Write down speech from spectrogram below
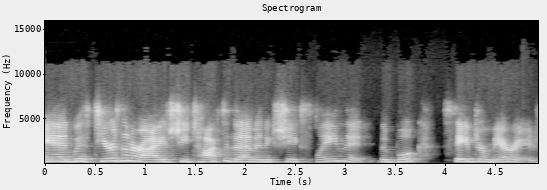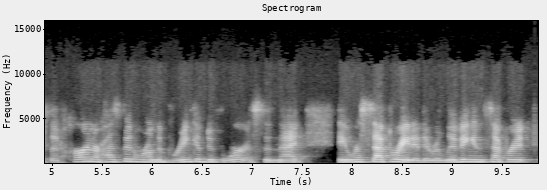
And with tears in her eyes, she talked to them and she explained that the book saved her marriage, that her and her husband were on the brink of divorce and that they were separated. They were living in separate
